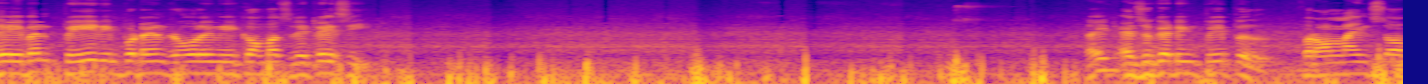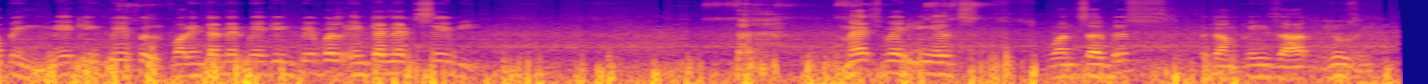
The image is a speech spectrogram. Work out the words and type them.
They even played important role in e-commerce literacy. Right? Educating people for online shopping making people for internet making people internet savvy. Matchmaking is one service the companies are using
